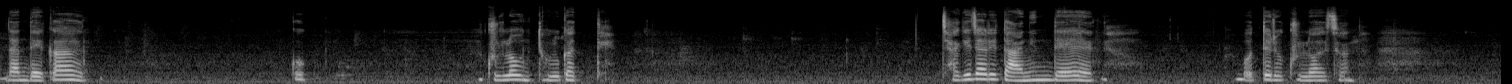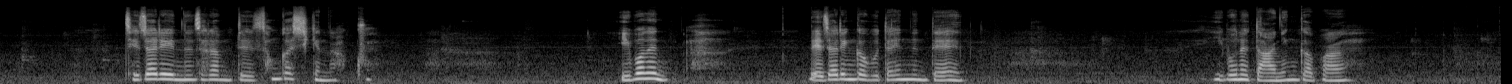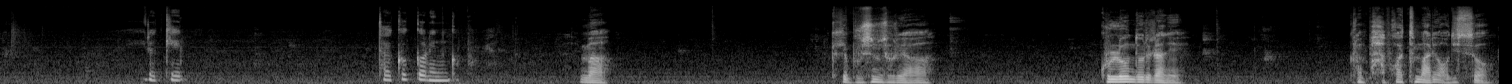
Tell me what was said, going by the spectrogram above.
난 내가 꼭 굴러온 돌 같아. 자기 자리도 아닌데 멋대로 굴러와선 제자리에 있는 사람들 성가시게나 하고 이번엔 내 자리인가 보다 했는데 이번에도 아닌가 봐. 이렇게 덜컥거리는 거 보면 임마. 그게 무슨 소리야. 굴러온 돌이라니. 그런 바보 같은 말이 어딨어.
